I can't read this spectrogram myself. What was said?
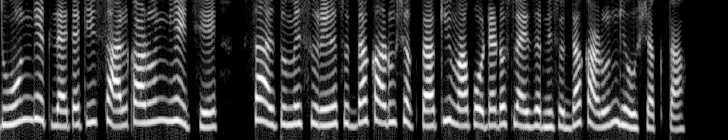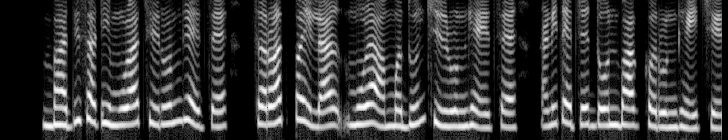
धुवून घेतलाय त्याची साल काढून घ्यायची साल तुम्ही सुरीने सुद्धा काढू शकता किंवा पोटॅटो स्लायझरने सुद्धा काढून घेऊ शकता. भाजीसाठी मुळा चिरून घ्यायचे. सर्वात पहिला मुळा मधून चिरून घ्यायचे आणि त्याचे दोन भाग करून घ्यायचे.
